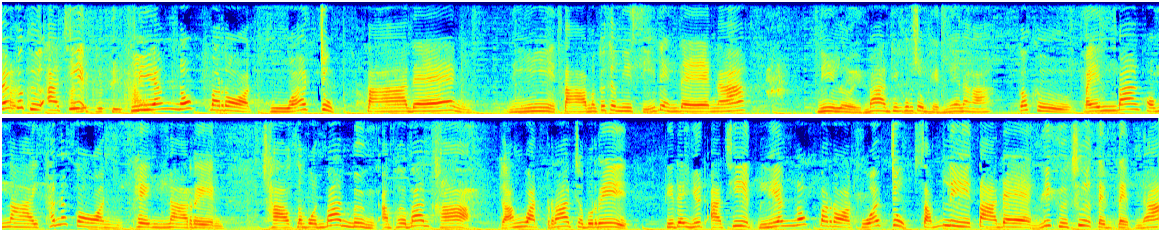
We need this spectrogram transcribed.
นั่นก็คืออาชีพอันนี้คือสีขาวเลี้ยงนกประหลอดหัวจุกตาแดง นี่ตามันก็จะมีสีแดงๆนะ นี่เลยบ้านที่คุณผู้ชมเห็นเนี่ยนะคะ ก็คือเป็นบ้านของนายธนกร เพ็งนาเรน ชาวตำบลบ้านบึงอำเภอบ้านคาจังหวัดราชบุรีที่ได้ยึดอาชีพเลี้ยงนกประหลอดหัวจุกสำลีตาแดง นี่คือชื่อเต็มๆนะ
